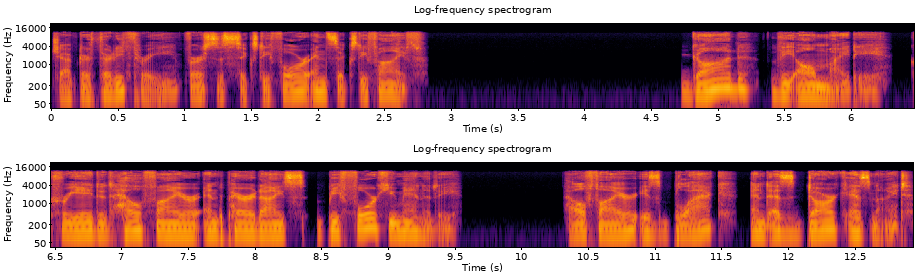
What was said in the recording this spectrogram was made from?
chapter 33, verses 64 and 65. God, the Almighty, created hellfire and paradise before humanity. Hellfire is black and as dark as night.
